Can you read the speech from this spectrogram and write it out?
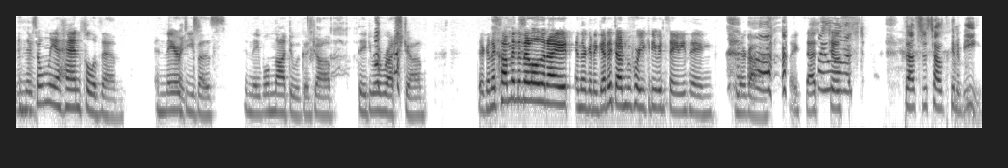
and there's only a handful of them, and they are Mm-hmm. Right. divas, and they will not do a good job. They do a rush job. They're gonna come in the middle of the night, and they're gonna get it done before you can even say anything, and they're gone. Ah, like that's I love it. just That's just how it's going to be.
